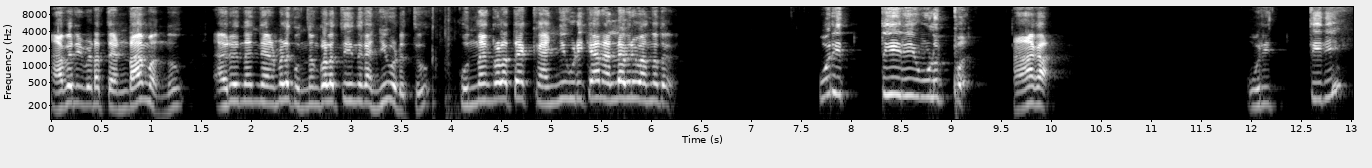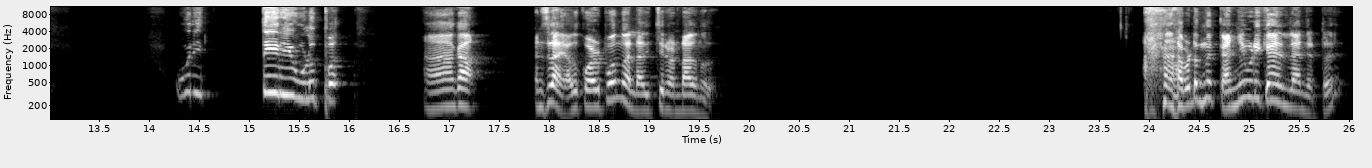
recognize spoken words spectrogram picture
അവരിവിടെ തെണ്ടാൻ വന്നു. അവർ നമ്മൾ കുന്നംകുളത്തിൽ നിന്ന് കഞ്ഞി കൊടുത്തു. കുന്നംകുളത്തെ കഞ്ഞി കുടിക്കാനല്ല അവർ വന്നത്. ഒരിത്തിരി ഉളുപ്പ് ആകാം. ഒരിത്തിരി ഒരിത്തിരി ഉളുപ്പ് ആകാം. മനസ്സിലായോ? അത് കുഴപ്പമൊന്നുമല്ല അത് ഇച്ചിരി ഉണ്ടാകുന്നത്. അവിടുന്ന് കഞ്ഞി കുടിക്കാനില്ലാഞ്ഞിട്ട്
